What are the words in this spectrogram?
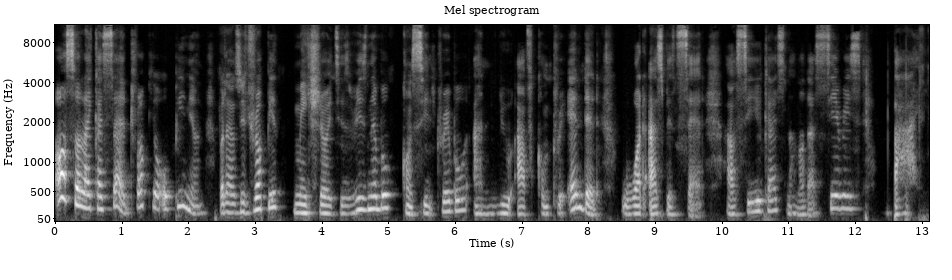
Also like i said drop your opinion but as you drop it make sure it is reasonable considerable and you have comprehended what has been said. I'll see you guys in another series. Bye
